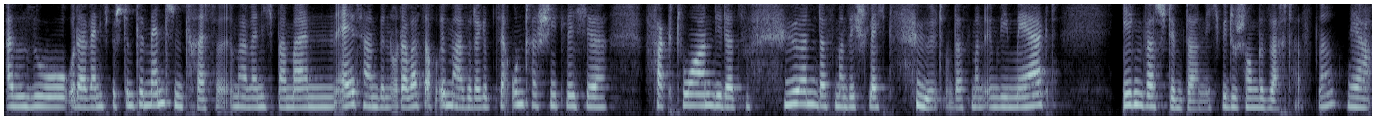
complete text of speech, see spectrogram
also so, oder wenn ich bestimmte Menschen treffe, immer wenn ich bei meinen Eltern bin oder was auch immer. Also da gibt's ja unterschiedliche Faktoren, die dazu führen, dass man sich schlecht fühlt und dass man irgendwie merkt, irgendwas stimmt da nicht, wie du schon gesagt hast. Ne? Ja.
